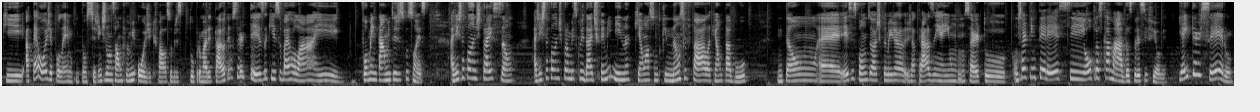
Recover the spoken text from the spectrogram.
que até hoje é polêmico. Então, se a gente lançar um filme hoje que fala sobre estupro marital, eu tenho certeza que isso vai rolar e fomentar muitas discussões. A gente tá falando de traição, a gente tá falando de promiscuidade feminina, que é um assunto que não se fala, que é um tabu. Então, é, esses pontos eu acho que também já, já trazem aí um, um, certo, um certo interesse, outras camadas para esse filme. E aí, terceiro,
